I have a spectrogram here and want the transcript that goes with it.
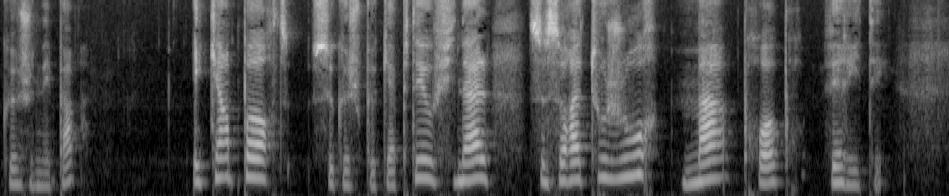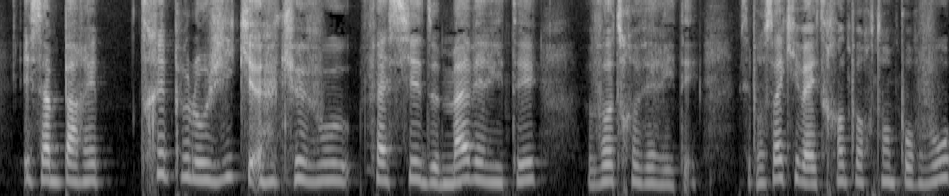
que je n'ai pas. Et qu'importe ce que je peux capter au final, ce sera toujours ma propre vérité. Et ça me paraît très peu logique que vous fassiez de ma vérité votre vérité. C'est pour ça qu'il va être important pour vous,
